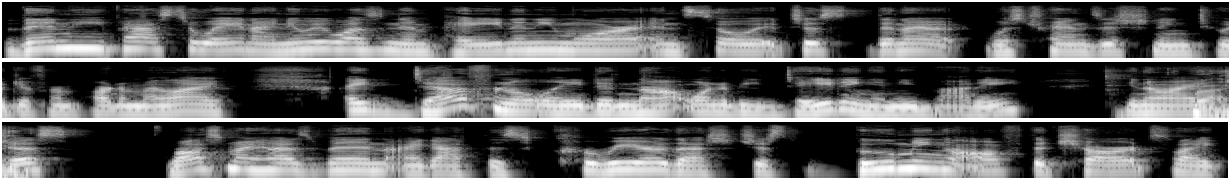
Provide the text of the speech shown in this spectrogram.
then he passed away and I knew he wasn't in pain anymore. And so it just, then I was transitioning to a different part of my life. I definitely did not want to be dating anybody. You know, I right. just lost my husband. I got this career that's just booming off the charts. Like,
